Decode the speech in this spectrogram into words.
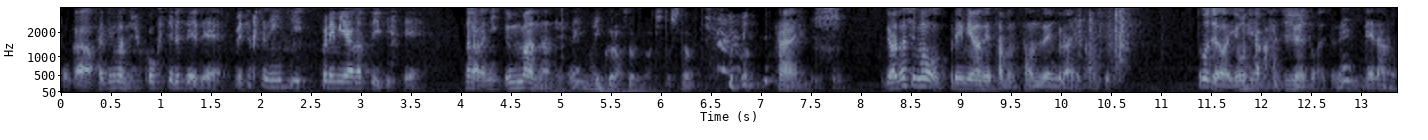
とか、ファイティングファンタジー復刻してるせいで、めちゃくちゃ人気プレミアがついていて、だからに、うんまんなんですね。まあ、いくらするのかちょっと調べて。はい。で、私もプレミアで多分3000円ぐらいで買ってる。当時は480円とかですよね、値段。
